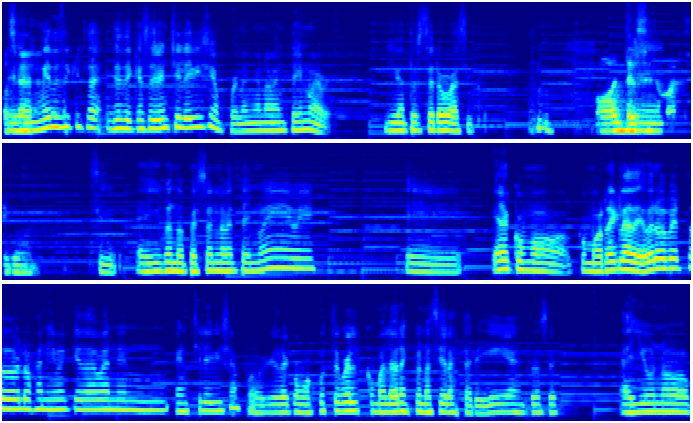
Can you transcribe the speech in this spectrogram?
O el anime desde que, desde que salió en televisión, por el año 99. Yo en tercero básico. Oh, en tercero eh, básico. Sí, ahí cuando empezó en el 99, eh, era como, como regla de oro ver todos los animes que daban en, en televisión, porque era como justo igual como a la hora en que uno hacía las tareas, entonces ahí uno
